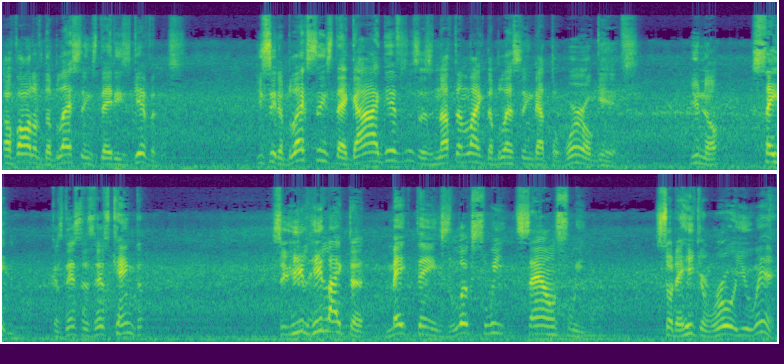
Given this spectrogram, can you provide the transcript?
of all of the blessings that he's given us. You see, the blessings that God gives us is nothing like the blessing that the world gives. You know, Satan, because this is his kingdom. So he, he like to make things look sweet, sound sweet, so that he can rule you in.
